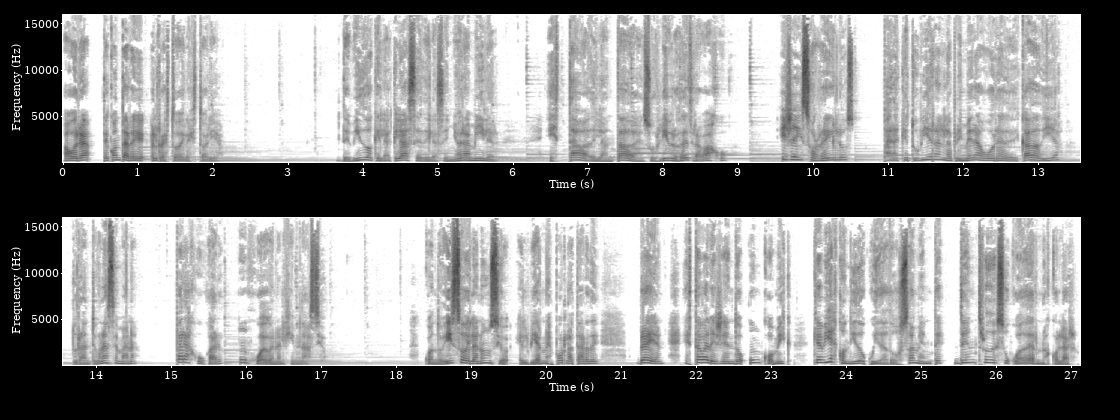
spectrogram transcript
ahora te contaré el resto de la historia. Debido a que la clase de la señora Miller estaba adelantada en sus libros de trabajo, ella hizo arreglos para que tuvieran la primera hora de cada día durante una semana para jugar un juego en el gimnasio. Cuando hizo el anuncio el viernes por la tarde, Brian estaba leyendo un cómic que había escondido cuidadosamente dentro de su cuaderno escolar.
